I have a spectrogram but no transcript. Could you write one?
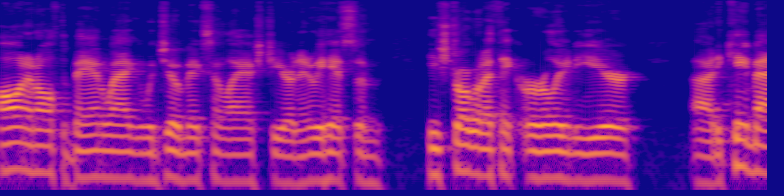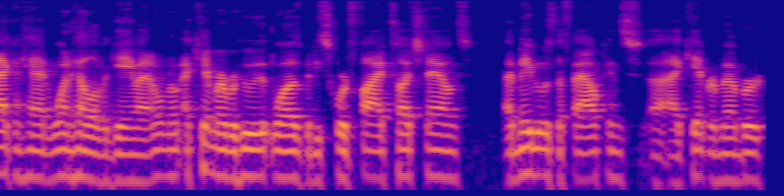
on and off the bandwagon with Joe Mixon last year. And then we had some, he struggled, I think, early in the year. Uh, he came back and had one hell of a game. I don't know, I can't remember who it was, but he scored five touchdowns. Uh, maybe it was the Falcons. Uh, I can't remember.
